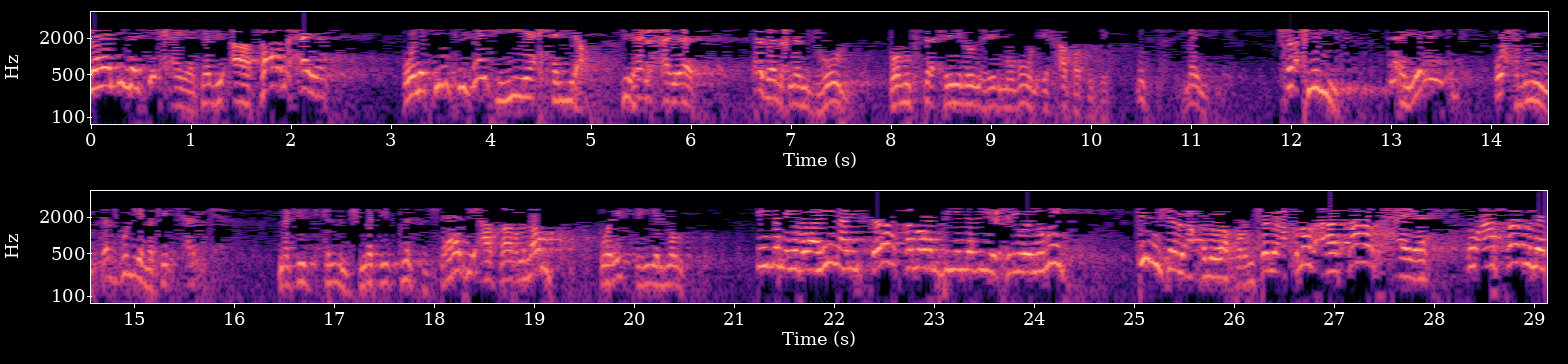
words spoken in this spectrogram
فهذه ماشي الحياة هذه آثار الحياة. ولكن كيفاش هي حية؟ فيها الحياة. هذا معنى مجهول ومستحيل علمه الاحاطه به. مستحيل. ما يمكن شرح لي. هي ما يمكنش واحد ميت تقول لي ما كيتحركش ما كيتكلمش ما كيتنفسش هذه آثار الموت وليست هي الموت. اذا إبراهيم عليه السلام قال ربي الذي يحيي ويميت. كيف مشى له الآخر مشى له عقله آثار الحياة وآثار الموت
